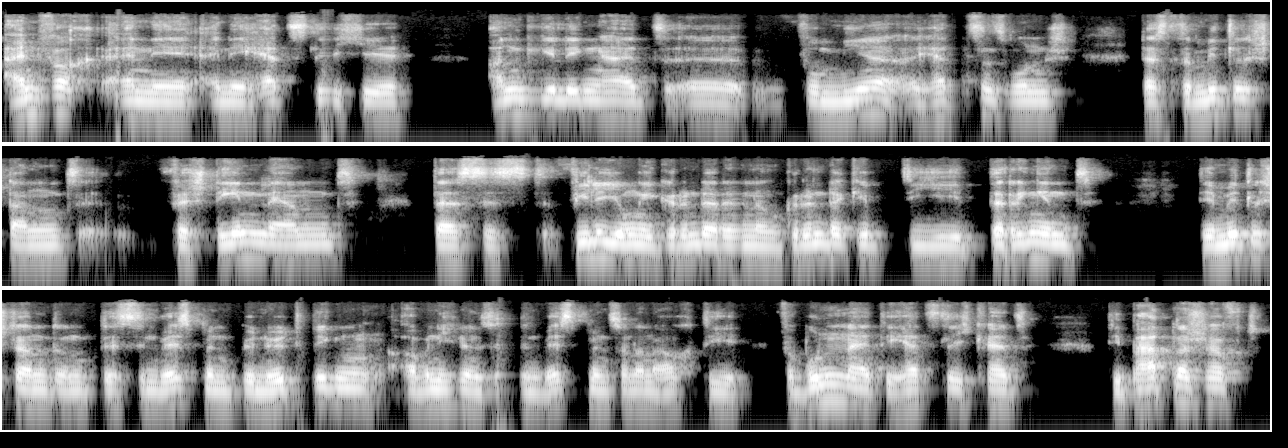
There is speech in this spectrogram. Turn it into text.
einfach eine, eine herzliche Angelegenheit äh, von mir, Herzenswunsch, dass der Mittelstand verstehen lernt, dass es viele junge Gründerinnen und Gründer gibt, die dringend den Mittelstand und das Investment benötigen, aber nicht nur das Investment, sondern auch die Verbundenheit, die Herzlichkeit, die Partnerschaft.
